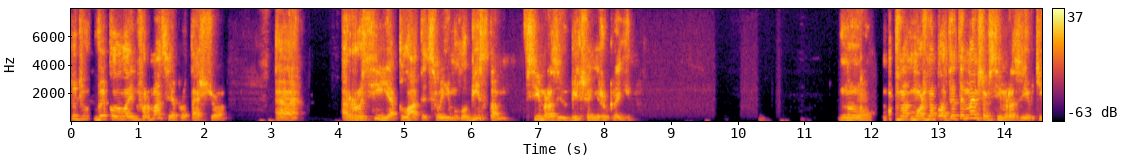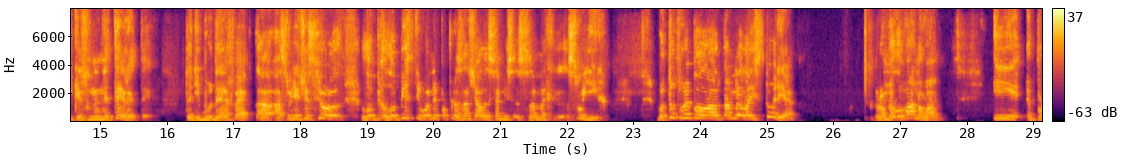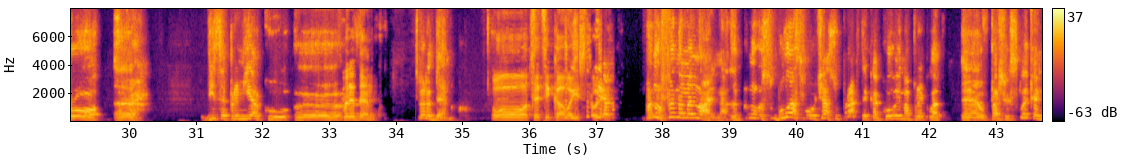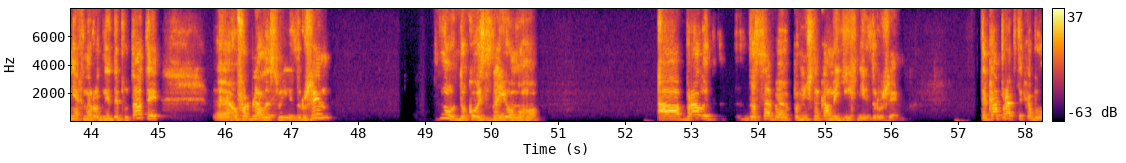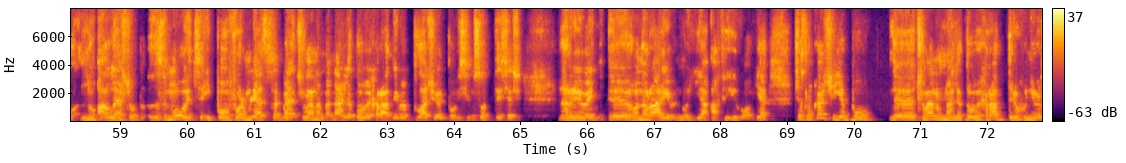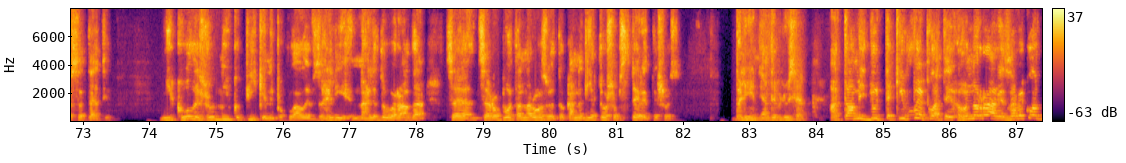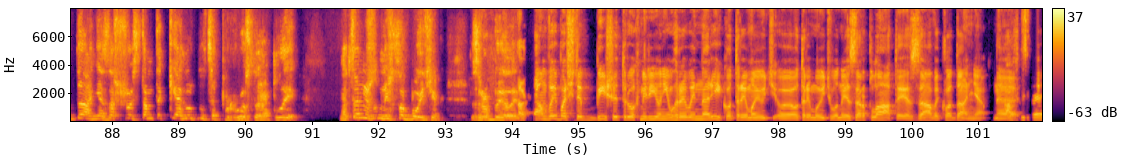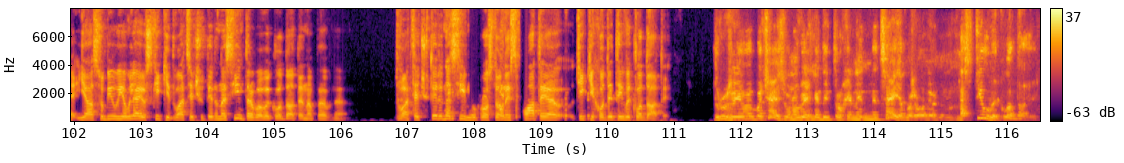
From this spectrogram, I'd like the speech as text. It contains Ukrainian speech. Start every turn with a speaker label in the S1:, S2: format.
S1: тут випливла інформація про те, що е, Росія платить своїм лобістам в сім разів більше, ніж Україна. Ну,
S2: Ну.
S1: можна, можна платити менше в сім разів, тільки ж не, не тирити. Тоді буде ефект. А, а судячи з цього, лоб, лобістів вони попризначали самі самих своїх. Бо тут виплила одна мила історія про Милованова і про е, віце-прем'єрку е. Свереденко.
S2: О, це цікава історія.
S1: Ну, феноменальна. Ну, була свого часу практика, коли, наприклад, е, в перших скликаннях народні депутати е, оформляли своїх дружин ну, до когось знайомого, а брали до себе помічниками їхніх дружин. Така практика була. Ну, але щоб змовитися і пооформляти себе членами наглядових рад і виплачувати по 800 тисяч гривень е, гонорарів, ну я афігівав. Я, чесно кажучи, я був е, членом наглядових рад трьох університетів. Ніколи жодної копійки не поклали. Взагалі, наглядова рада це, це робота на розвиток, а не для того, щоб стирити щось. Блін, я дивлюся, а там йдуть такі виплати, гонорари за викладання, за щось там таке. Ну, ну це просто гапли. А це між, між собойчик зробили.
S2: Так, там, вибачте, більше трьох мільйонів гривень на рік отримають, е, отримують вони зарплати за викладання. Е,
S1: А-
S2: Це я собі уявляю, скільки 24 на 7 треба викладати, напевне. 24 на 7, ну просто не спати, тільки ходити і викладати.
S1: Друже, я вибачаюсь, воно виглядить трохи не, не це, а може вони на стіл викладають.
